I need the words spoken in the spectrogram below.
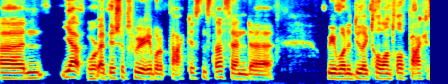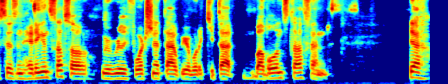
Uh, yeah, or, at Bishops we were able to practice and stuff, and uh, we were able to do like 12 on 12 practices and hitting and stuff. So we were really fortunate that we were able to keep that bubble and stuff. And yeah,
